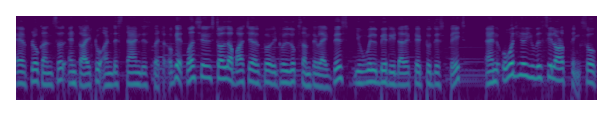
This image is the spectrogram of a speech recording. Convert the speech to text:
Airflow console and try to understand this better. Okay, once you install the Apache Airflow, it will look something like this. You will be redirected to this page and over here you will see a lot of things. So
